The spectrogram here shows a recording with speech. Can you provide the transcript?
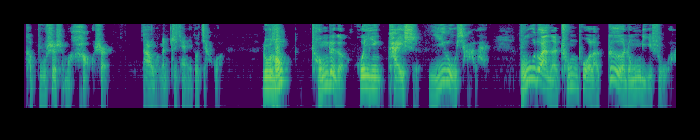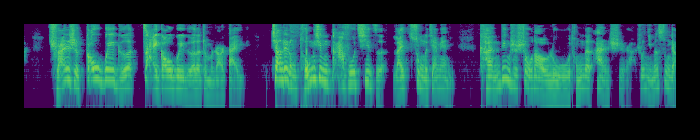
可不是什么好事儿。当然，我们之前也都讲过，鲁同从这个婚姻开始一路下来，不断的冲破了各种礼数啊，全是高规格再高规格的这么着待遇。像这种同姓大夫妻子来送的见面礼，肯定是受到鲁同的暗示啊，说你们送点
